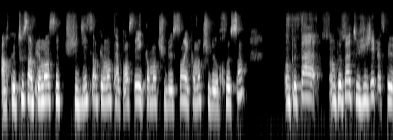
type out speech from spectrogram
Alors que tout simplement, si tu dis simplement ta pensée et comment tu le sens et comment tu le ressens, on peut pas, on peut pas te juger parce que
